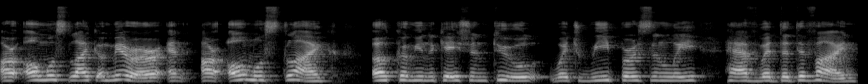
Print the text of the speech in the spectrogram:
are almost like a mirror and are almost like a communication tool which we personally have with the divine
